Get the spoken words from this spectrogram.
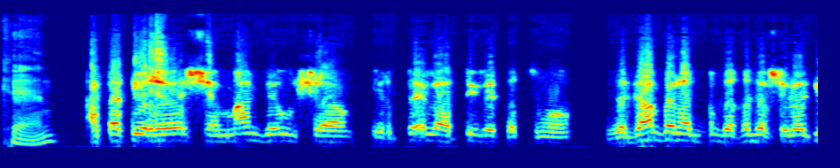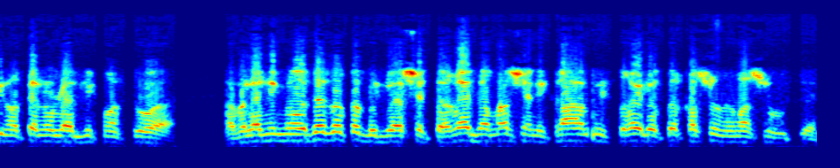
כן. אתה תראה שמאן דהוא שם ירצה להציל את עצמו. זה גם בן אדם, דרך אגב, שלא הייתי נותן לו להדליק משואה. אבל אני מעודד אותו בגלל שכרגע מה שנקרא עם ישראל יותר חשוב ממה שהוא עושה,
